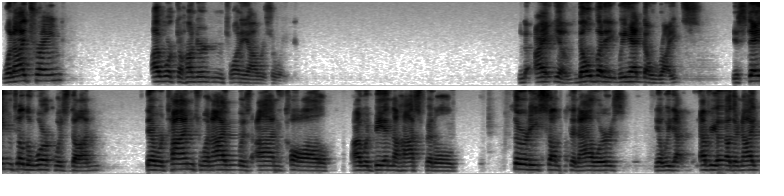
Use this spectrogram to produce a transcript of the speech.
when I trained, I worked 120 hours a week. I, you know, nobody, we had no rights. You stayed until the work was done. There were times when I was on call, I would be in the hospital 30 something hours. You know, we every other night,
